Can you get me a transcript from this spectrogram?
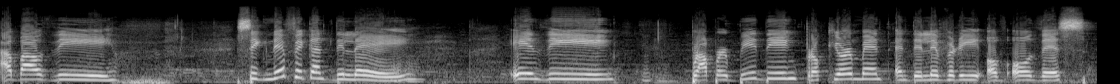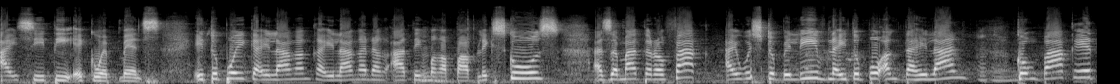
about the significant delay in the proper bidding, procurement, and delivery of all this ICT equipments. Ito po'y kailangan-kailangan ng ating mga public schools. As a matter of fact, I wish to believe na ito po ang dahilan kung bakit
